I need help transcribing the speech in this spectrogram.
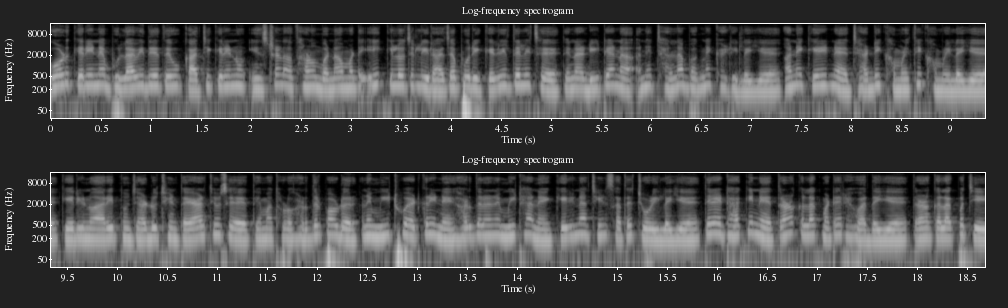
ગોળ કેરીને ભૂલાવી દે તેવું કાચી કેરીનું ઇન્સ્ટન્ટ અથાણું બનાવવા માટે એક કિલો જેટલી રાજાપુરી કેરી લીધેલી છે. તેના ડીટાના અને છાલના ભાગને કાઢી લઈએ અને કેરીને જાડી ખમણીથી ખમણી લઈએ. કેરીનું આ રીતનું જાડું છીણ તૈયાર થયું છે. તેમાં થોડો હળદર પાવડર અને મીઠું એડ કરીને હળદર અને મીઠાને કેરીના છીણ સાથે ચોળી લઈએ. તેને ઢાંકીને ત્રણ કલાક માટે રહેવા દઈએ. ત્રણ કલાક પછી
